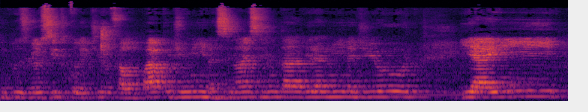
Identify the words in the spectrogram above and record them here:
inclusive eu cito coletivo, eu falo papo de mina, se nós se juntar vira mina de ouro. E aí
